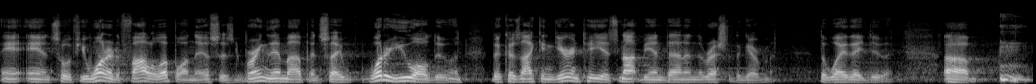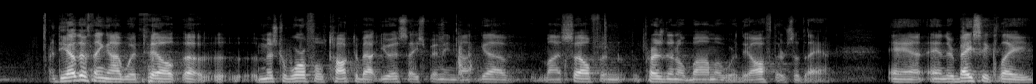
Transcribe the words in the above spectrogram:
And, and, so if you wanted to follow up on this is to bring them up and say, what are you all doing? Because I can guarantee it's not being done in the rest of the government the way they do it. Uh, the other thing I would tell, uh, Mr. Werfel talked about USAspending.gov. Myself and President Obama were the authors of that. And, and they're basically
